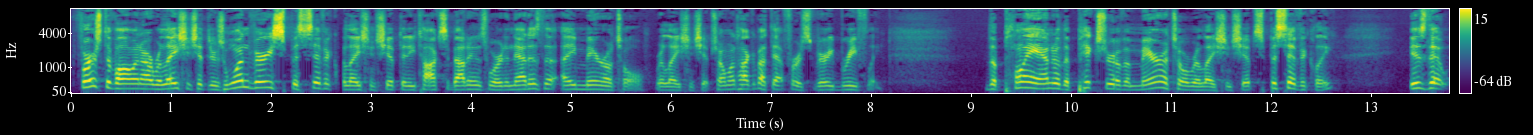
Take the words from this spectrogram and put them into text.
First of all, in our relationship, there's one very specific relationship that he talks about in his word, and that is the, a marital relationship. So I want to talk about that first, very briefly. The plan or the picture of a marital relationship specifically is that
